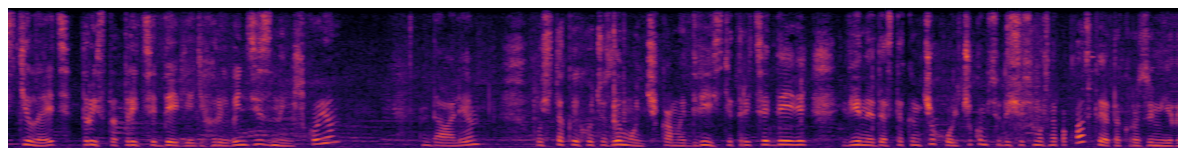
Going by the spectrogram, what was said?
Стілець 339 гривень зі знижкою. Далі, ось такий хочу з лимончиками 239. Він іде з таким чохольчиком. Сюди щось можна покласти, я так розумію.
